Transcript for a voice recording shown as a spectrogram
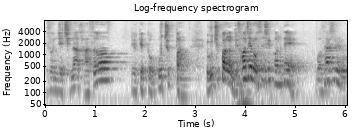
그래서 이제 지나가서 이렇게 또 우측방 우측방은 이제 서재로 쓰실 건데 뭐 사실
